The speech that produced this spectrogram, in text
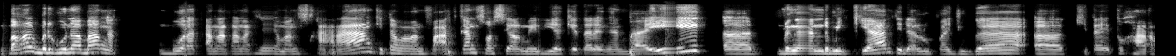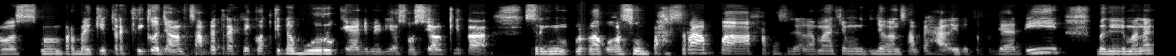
bakal berguna banget buat anak-anak zaman sekarang kita memanfaatkan sosial media kita dengan baik uh, dengan demikian tidak lupa juga uh, kita itu harus memperbaiki track record. Jangan sampai track record kita buruk ya di media sosial kita. Sering melakukan sumpah serapah apa segala macam gitu. Jangan sampai hal itu terjadi. Bagaimana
